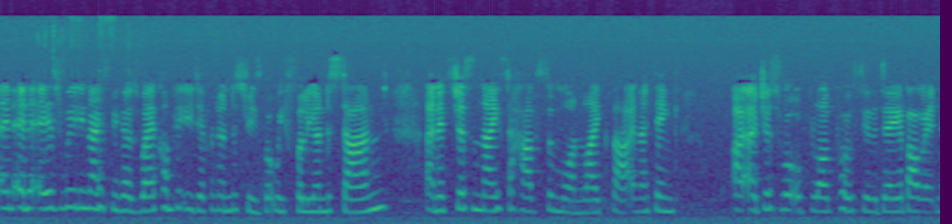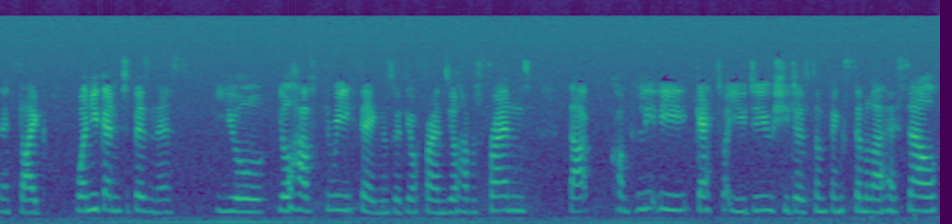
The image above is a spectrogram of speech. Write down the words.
and, and it is really nice because we're completely different industries, but we fully understand. And it's just nice to have someone like that. And I think I, I just wrote a blog post the other day about it, and it's like when you get into business, you'll you'll have three things with your friends. You'll have a friend that completely gets what you do. She does something similar herself.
